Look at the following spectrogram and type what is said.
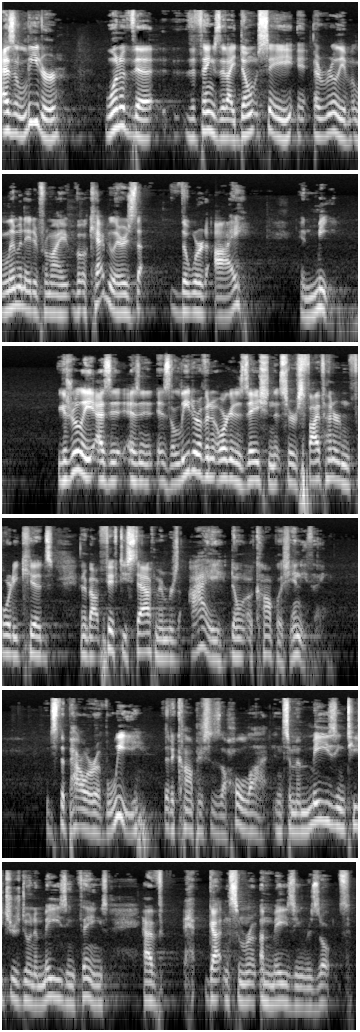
as a leader, one of the the things that I don't say, I really have eliminated from my vocabulary is the, the word I and me. Because really, as a, as, a, as a leader of an organization that serves 540 kids and about 50 staff members, I don't accomplish anything. It's the power of we that accomplishes a whole lot. And some amazing teachers doing amazing things have gotten some amazing results.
